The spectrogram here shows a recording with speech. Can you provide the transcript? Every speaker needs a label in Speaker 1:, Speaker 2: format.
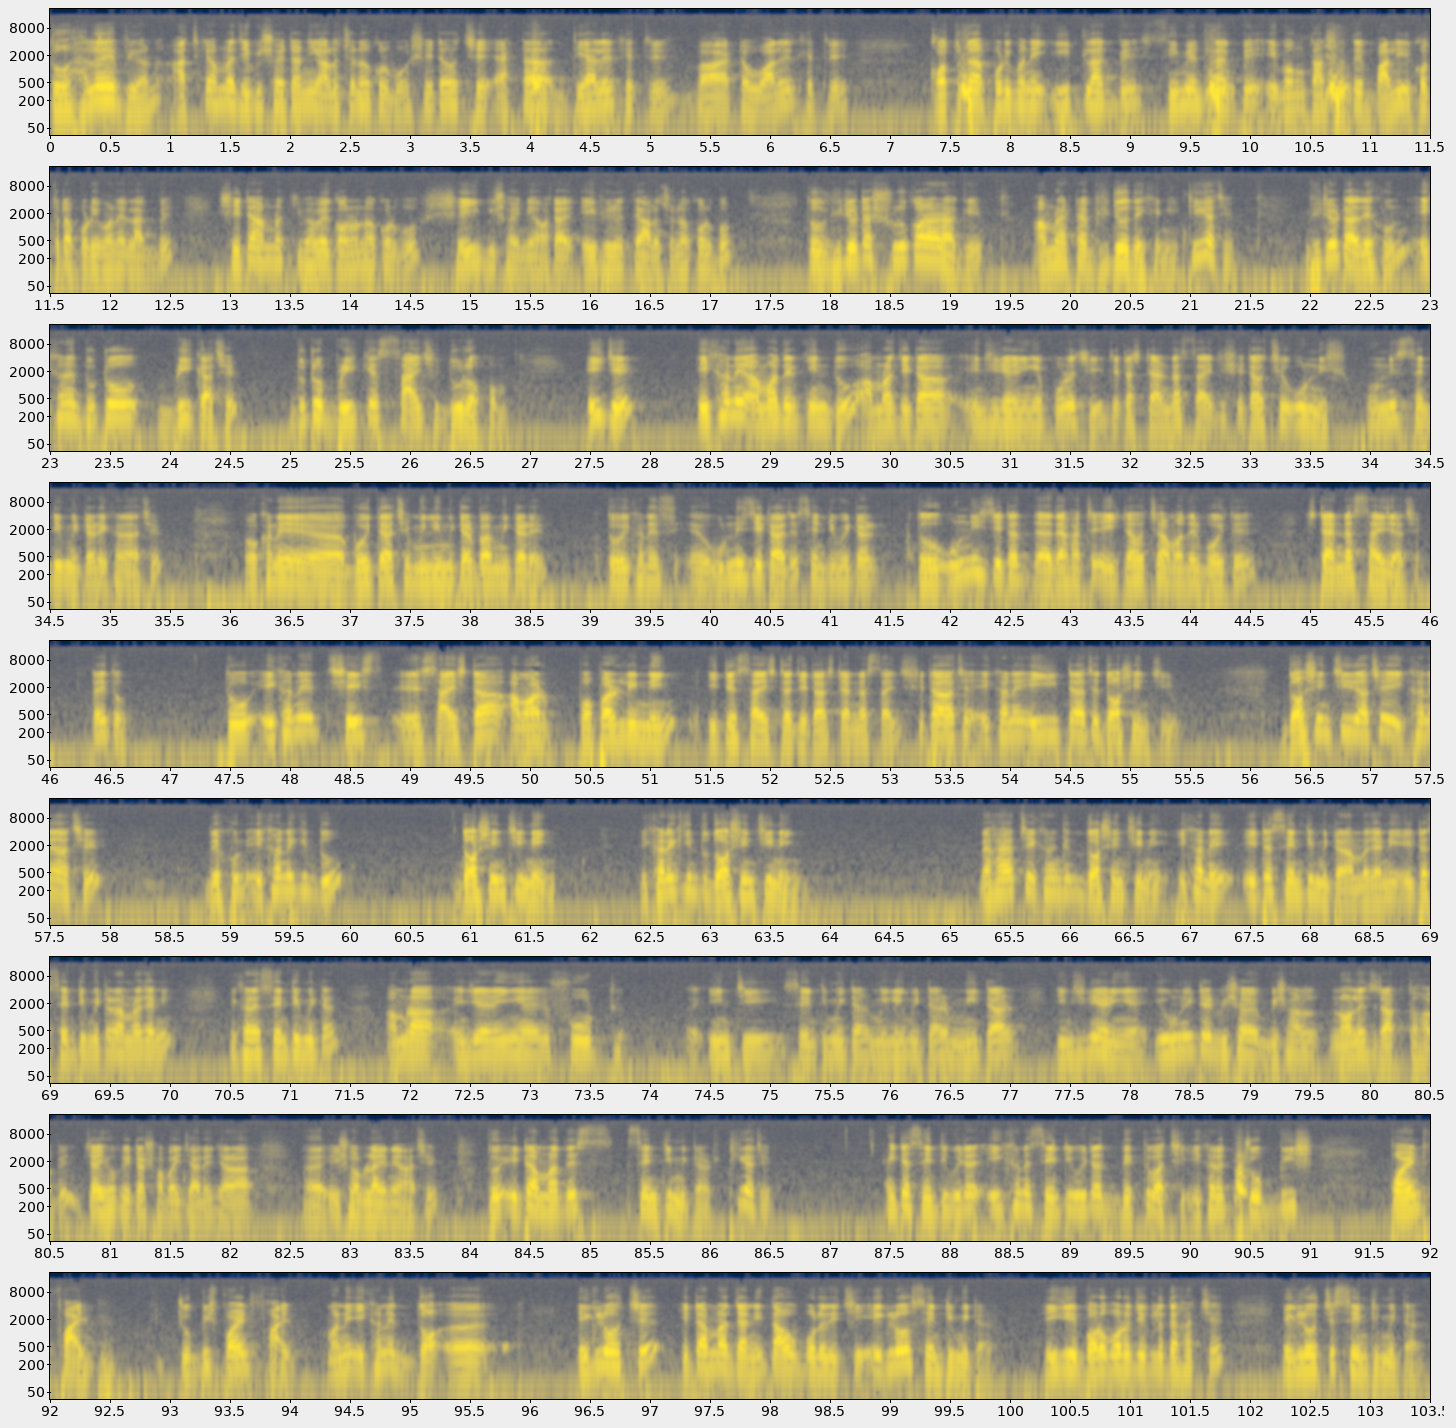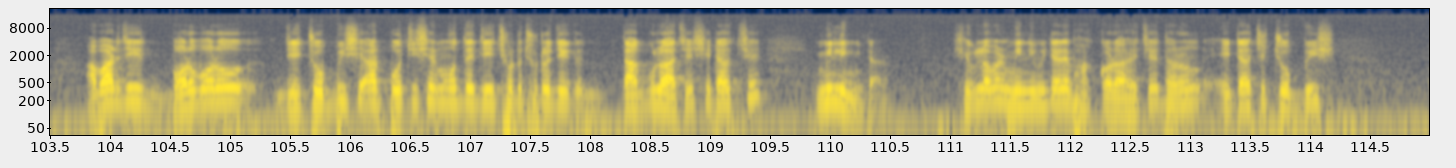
Speaker 1: তো hello everyone আজকে আমরা যে বিষয়টা নিয়ে আলোচনা করব সেটা হচ্ছে একটা দেয়ালের ক্ষেত্রে বা একটা ওয়ালের ক্ষেত্রে কতটা পরিমাণে ইট লাগবে, সিমেন্ট লাগবে এবং তার সাথে বালির কতটা পরিমাণে লাগবে সেটা আমরা কীভাবে গণনা করব সেই বিষয় নিয়ে আমরা এই ভিডিওতে আলোচনা করব। তো ভিডিওটা শুরু করার আগে আমরা একটা ভিডিও দেখে নিই, ঠিক আছে? ভিডিওটা দেখুন, এখানে দুটো ব্রিক আছে, দুটো ব্রিকের সাইজ দু রকম এই যে এখানে আমাদের কিন্তু আমরা যেটা ইঞ্জিনিয়ারিংয়ে পড়েছি, যেটা স্ট্যান্ডার্ড সাইজ সেটা হচ্ছে উনিশ। উনিশ সেন্টিমিটার এখানে আছে। ওখানে বইতে আছে মিলিমিটার বা মিটারে তো এখানে উনিশ যেটা আছে সেন্টিমিটার তো উনিশ যেটা দেখাচ্ছে, এইটা হচ্ছে আমাদের বইতে স্ট্যান্ডার্ড সাইজ আছে। তাই তো? তো এখানে সেই সাইজটা আমার প্রপারলি নেই। ইটের সাইজটা যেটা স্ট্যান্ডার্ড সাইজ সেটা আছে, এখানে এই ইটটা আছে দশ ইঞ্চি দশ ইঞ্চি আছে, এখানে আছে দেখুন, এখানে কিন্তু দশ ইঞ্চি নেই। এখানে কিন্তু দশ ইঞ্চি নেই। দেখা যাচ্ছে এখানে কিন্তু দশ ইঞ্চি নেই। এখানে এটা সেন্টিমিটার, আমরা জানি এটা সেন্টিমিটার, আমরা জানি এখানে সেন্টিমিটার। আমরা ইঞ্জিনিয়ারিংয়ে foot, inch, centimetre, millimetre, metre, ইঞ্জিনিয়ারিংয়ে ইউনিটের বিষয়ে বিশাল নলেজ রাখতে হবে। যাই হোক, এটা সবাই জানে যারা এইসব লাইনে আছে। তো এটা আমাদের সেন্টিমিটার, ঠিক আছে? এটা সেন্টিমিটার এইখানে সেন্টিমিটার দেখতে পাচ্ছি, এখানে চব্বিশ পয়েন্ট ফাইভ চব্বিশ পয়েন্ট ফাইভ মানে এখানে দ- এগুলো হচ্ছে, এটা আমরা জানি, তাও বলে দিচ্ছি, এগুলো সেন্টিমিটার এই যে বড় বড় যেগুলো দেখাচ্ছে, এগুলো হচ্ছে সেন্টিমিটার আবার যে বড় বড় যে চব্বিশে আর পঁচিশের মধ্যে যে ছোট ছোট যে দাগগুলো আছে, সেটা হচ্ছে মিলিমিটার। সেগুলো আবার মিলিমিটারে ভাগ করা হয়েছে। ধরুন, এটা হচ্ছে চব্বিশ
